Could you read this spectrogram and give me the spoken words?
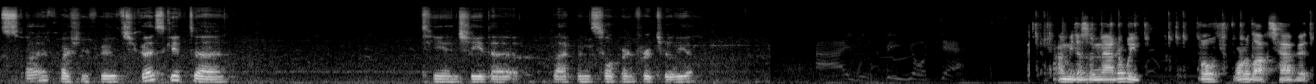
So I have a question for you. Did you guys get uh, TNG, the Blackwing Silver for Julia? I will be your death. I mean, doesn't matter. We both warlocks have it,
